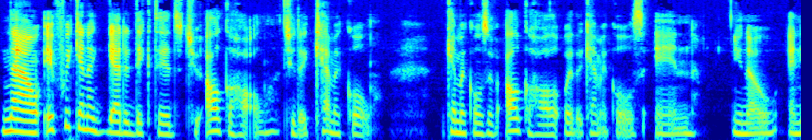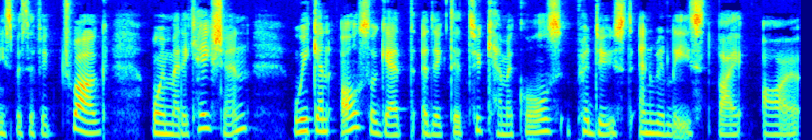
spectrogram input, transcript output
Now, if we can get addicted to alcohol, to the chemical chemicals of alcohol or the chemicals in you know any specific drug or medication we can also get addicted to chemicals produced and released by our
